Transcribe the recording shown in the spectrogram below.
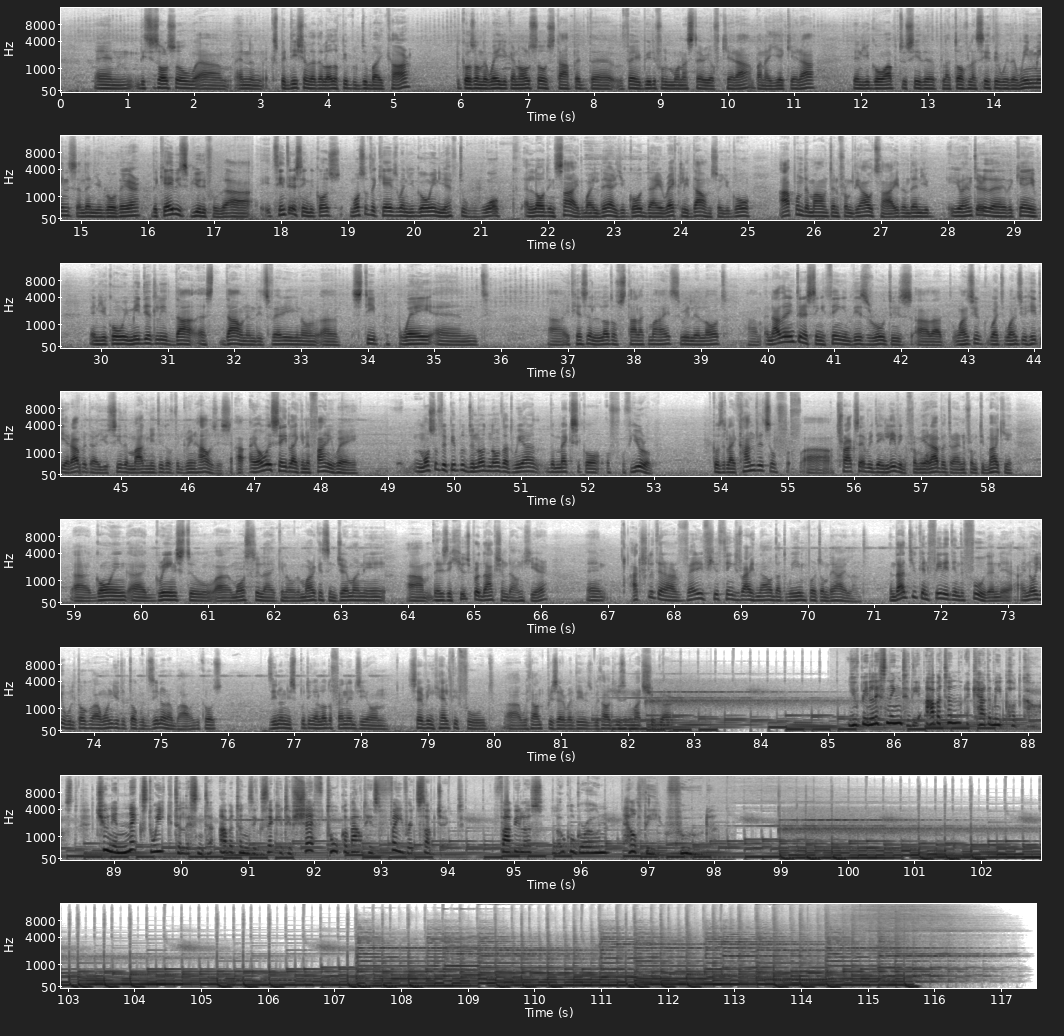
and this is also um, an, an expedition that a lot of people do by car, because on the way you can also stop at the very beautiful monastery of Kera, Panagia Kera, then you go up to see the plateau of Lasithi with the windmills, and then you go there. The cave is beautiful. Uh, it's interesting because most of the caves, when you go in, you have to walk a lot inside. While there, you go directly down. So you go up on the mountain from the outside, and then you you enter the, the cave, and you go immediately uh, down, and it's very you know uh, steep way, and uh, it has a lot of stalagmites, really a lot. Um, another interesting thing in this route is uh, that once you once you hit Ierapetra, you see the magnitude of the greenhouses. I, I, always say it like in a funny way. Most of the people do not know that we are the Mexico of, of Europe, because there are like hundreds of uh, trucks every day leaving from Ierapetra and from Tymbaki, uh, going uh, greens to uh, mostly like you know the markets in Germany. Um, there is a huge production down here, and actually there are very few things right now that we import on the island. And that you can feel it in the food. And uh, I know you will talk, I want you to talk with Zenon about because Zenon is putting a lot of energy on serving healthy food uh, without preservatives, without using much sugar. You've been listening to the Abaton Academy podcast. Tune in next week to listen to Abaton's executive chef talk about his favourite subject fabulous, local grown, healthy food.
